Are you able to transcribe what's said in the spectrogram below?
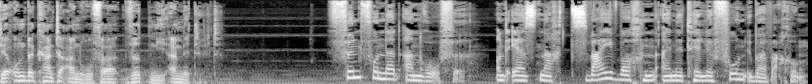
Der unbekannte Anrufer wird nie ermittelt. 500 Anrufe und erst nach zwei Wochen eine Telefonüberwachung.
